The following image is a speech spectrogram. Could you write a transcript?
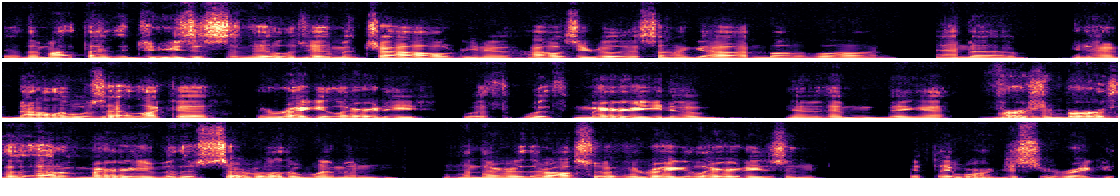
know, they might think that Jesus is an illegitimate child. You know, how is he really the son of God? And blah blah blah. And, and uh, you know, not only was that like a irregularity with with Mary, you know, you know him being a virgin birth out of Mary, but there's several other women in there that are also irregularities. And if they weren't just irregu-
